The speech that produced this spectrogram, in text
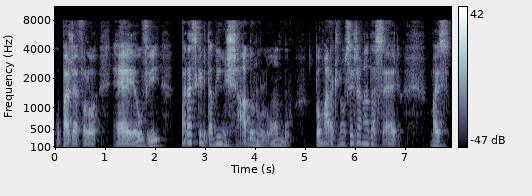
O pajé falou: É, eu vi. Parece que ele está meio inchado no lombo. Tomara que não seja nada sério. Mas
